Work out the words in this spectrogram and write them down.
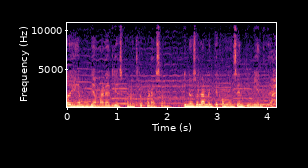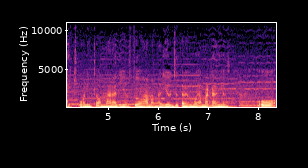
dejemos de amar a Dios con nuestro corazón. Y no solamente como un sentimiento de, ay, qué bonito amar a Dios, todos aman a Dios, yo también voy a amar a Dios. O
